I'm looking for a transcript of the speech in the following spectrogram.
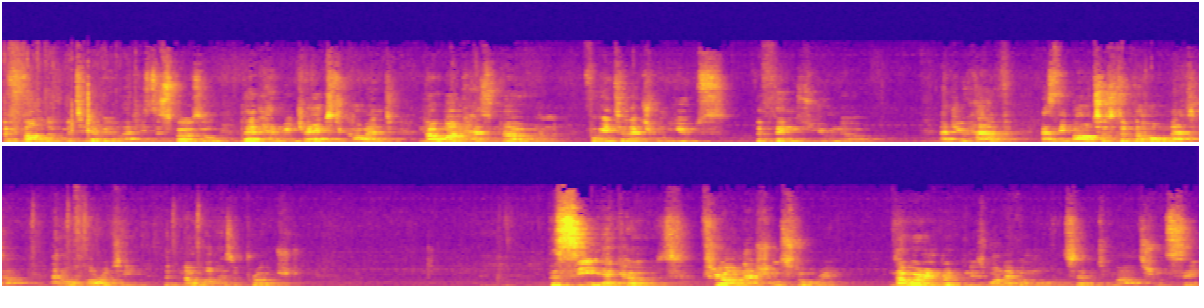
The fund of material at his disposal led Henry James to comment, no one has known for intellectual use the things you know. And you have, as the artist of the whole matter, an authority that no one has approached. The sea echoes through our national story. Nowhere in Britain is one ever more than 70 miles from the sea.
